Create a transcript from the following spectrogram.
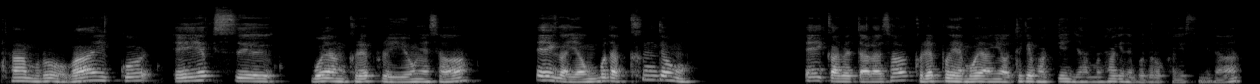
다음으로 y 꼴 ax 모양 그래프를 이용해서 a가 0보다 큰 경우 a 값에 따라서 그래프의 모양이 어떻게 바뀌는지 한번 확인해 보도록 하겠습니다.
